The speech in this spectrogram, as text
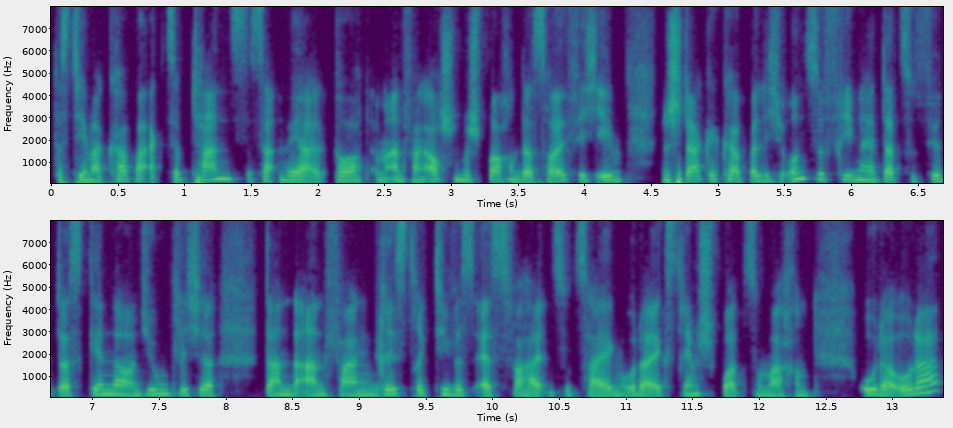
das Thema Körperakzeptanz. Das hatten wir ja am Anfang auch schon besprochen, dass häufig eben eine starke körperliche Unzufriedenheit dazu führt, dass Kinder und Jugendliche dann anfangen, restriktives Essverhalten zu zeigen oder Extremsport zu machen oder oder.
